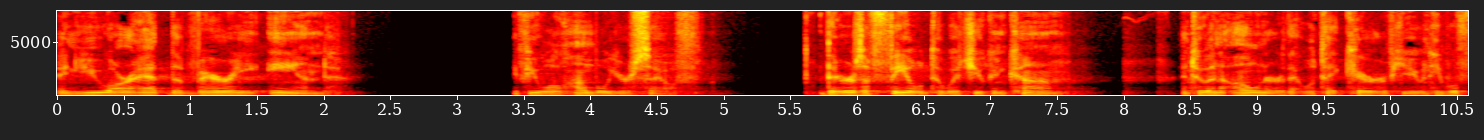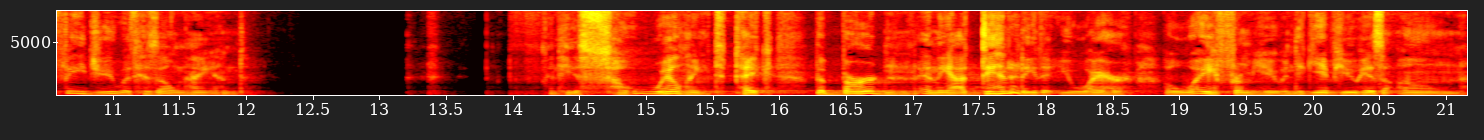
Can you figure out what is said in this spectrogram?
and you are at the very end, if you will humble yourself, there is a field to which you can come and to an owner that will take care of you, and he will feed you with his own hand. And he is so willing to take the burden and the identity that you wear away from you and to give you his own.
